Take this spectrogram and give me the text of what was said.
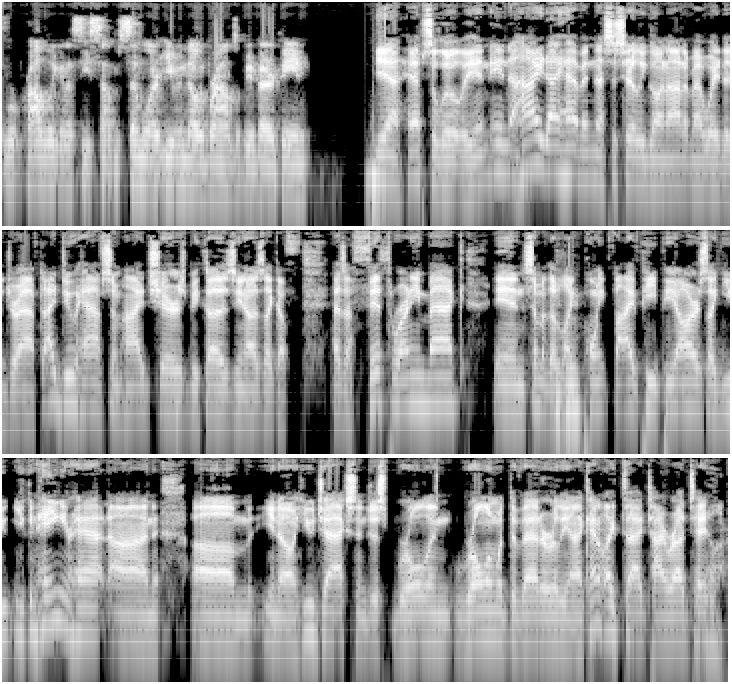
we're probably going to see something similar, even though the Browns will be a better team. Yeah, absolutely. And in Hyde, I haven't necessarily gone out of my way to draft. I do have some Hyde shares because you know as like a as a fifth running back in some of the mm-hmm. like 0.5 PPRs, like you you can hang your hat on, um, you know Hue Jackson just rolling rolling with the vet early on, kind of like Ty- Tyrod Taylor,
